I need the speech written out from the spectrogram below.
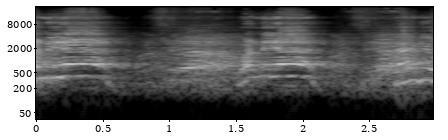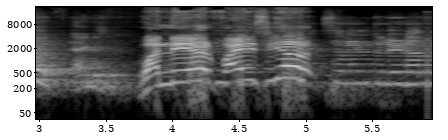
one year one year thank you thank you sir One year, five years. Excellent leader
